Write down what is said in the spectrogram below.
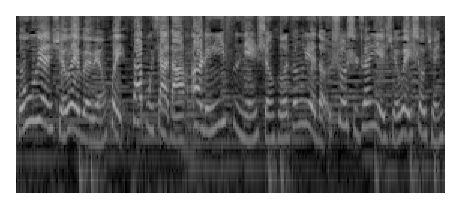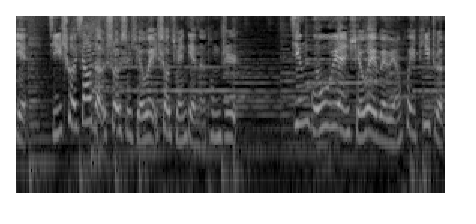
国务院学位委员会发布下达二零一四年审核增列的硕士专业学位授权点及撤销的硕士学位授权点的通知。经国务院学位委员会批准，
